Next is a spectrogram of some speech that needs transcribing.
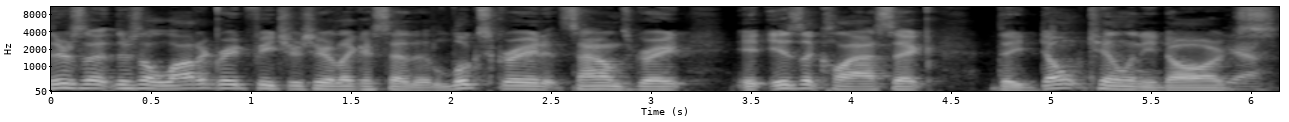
there's a there's a lot of great features here. Like I said, it looks great, it sounds great, it is a classic. They don't kill any dogs.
